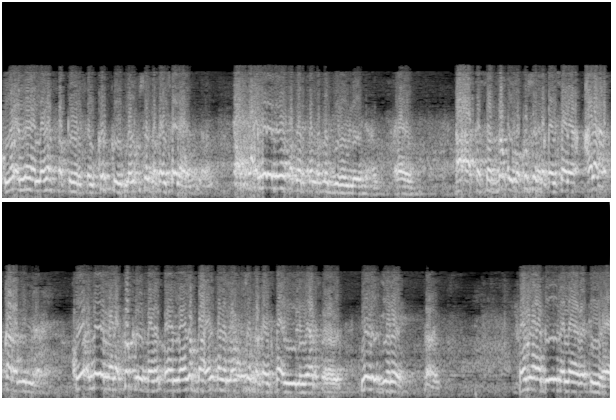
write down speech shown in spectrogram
kuwa inaga naga faqiirsan korkood man ku sadaqaysanayo inaga naga faqiirsanba ma jiro leeyahay tasadaqu ma ku sadaqaysana calaa afqara mina kuwa inaga naga faqri badan oo nooga baahi badan noo ku sadaqaysta ayuu le ya rasuul nama jiree famaa bayna laabatayha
